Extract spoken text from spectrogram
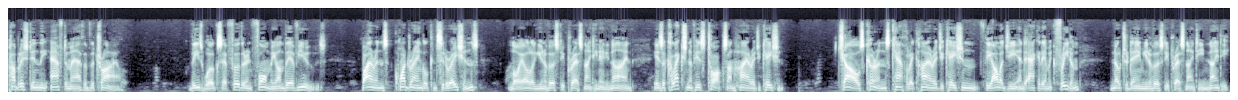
published in the aftermath of the trial. These works have further informed me on their views. Byron's Quadrangle Considerations, Loyola University Press, 1989, is a collection of his talks on higher education. Charles Curran's Catholic Higher Education, Theology, and Academic Freedom Notre Dame University Press 1990,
